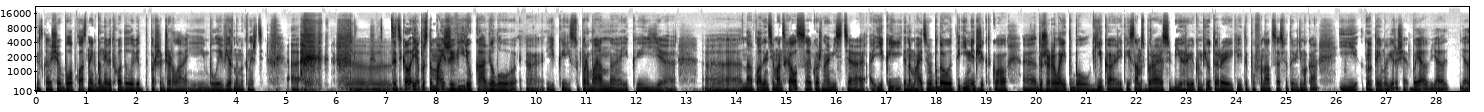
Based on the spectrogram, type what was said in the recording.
він сказав, що було б класно, якби не відходили від першого джерела і були вірними книжці. Е, це цікаво. Я просто майже вірю Кавілу, е, який супермен, який на обкладинці Men's Health кожного місяця, який намагається вибудовувати імідж як такого е, дуже relatable гіка, який сам збирає собі ігрові комп'ютери, який, типу, фанат Всесвіту Відьмака. І ну, ти йому віриш? Бо я, я, я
